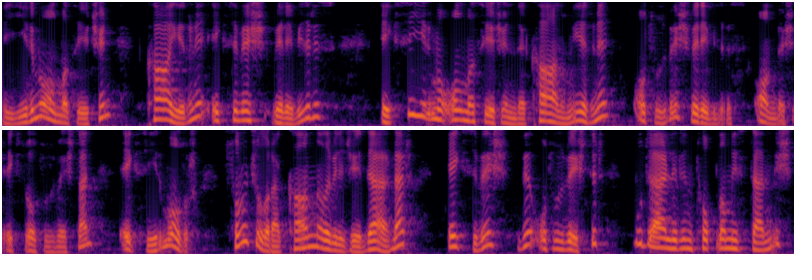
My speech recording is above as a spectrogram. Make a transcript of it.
20 e, olması için k yerine eksi 5 verebiliriz. Eksi 20 olması için de k'nın yerine 35 verebiliriz. 15 eksi 35'ten eksi 20 olur. Sonuç olarak k'nın alabileceği değerler eksi 5 ve 35'tir. Bu değerlerin toplamı istenmiş.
